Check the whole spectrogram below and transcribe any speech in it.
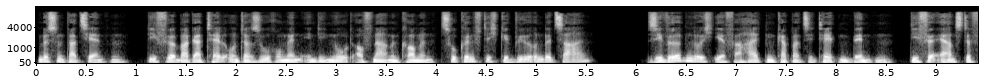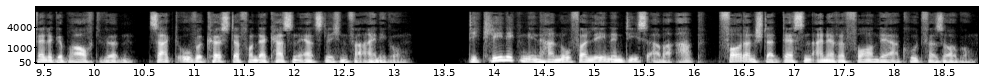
Müssen Patienten, die für Bagatelluntersuchungen in die Notaufnahmen kommen, zukünftig Gebühren bezahlen? Sie würden durch ihr Verhalten Kapazitäten binden, die für ernste Fälle gebraucht würden, sagt Uwe Köster von der Kassenärztlichen Vereinigung. Die Kliniken in Hannover lehnen dies aber ab, fordern stattdessen eine Reform der Akutversorgung.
